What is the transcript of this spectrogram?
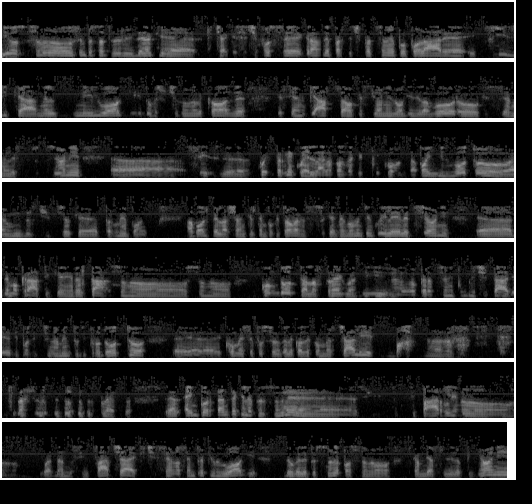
io sono sempre stato dell'idea che, cioè, che, se ci fosse grande partecipazione popolare e fisica nel, nei luoghi dove succedono le cose, che sia in piazza o che sia nei luoghi di lavoro, che sia nelle istituzioni, eh, sì, eh, que- per me quella è la cosa che, che, conta. Poi il voto è un esercizio che per me può, a volte lascia anche il tempo che trova, nel senso che nel momento in cui le elezioni eh, democratiche in realtà sono, sono condotte alla stregua di eh, operazioni pubblicitarie, di posizionamento di prodotto, eh, come se fossero delle cose commerciali, bah, eh, piuttosto perplesso. Eh, è importante che le persone eh, si, si parlino guardandosi in faccia e che ci siano sempre più luoghi dove le persone possono scambiarsi delle opinioni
